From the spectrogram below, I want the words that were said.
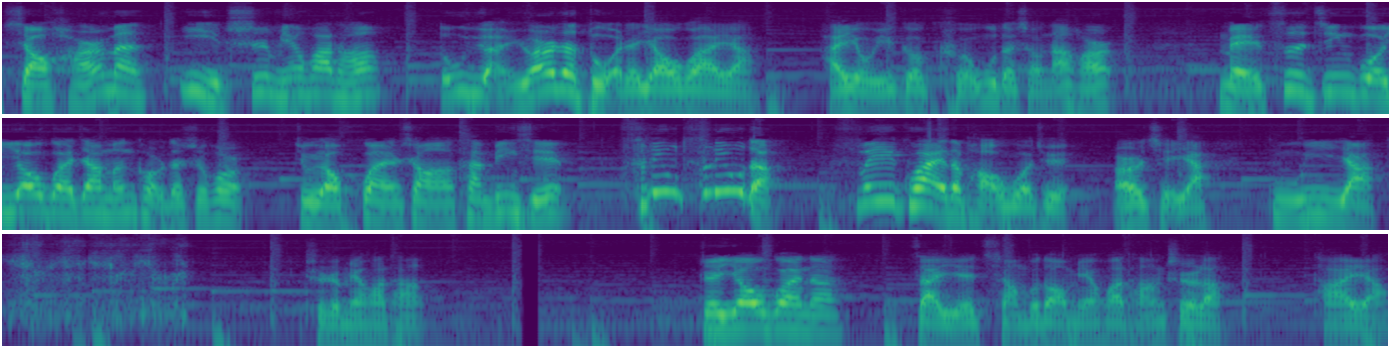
小孩们一吃棉花糖，都远远的躲着妖怪呀。还有一个可恶的小男孩，每次经过妖怪家门口的时候，就要换上旱冰鞋，呲溜呲溜的飞快的跑过去，而且呀，故意呀吃着棉花糖。这妖怪呢，再也抢不到棉花糖吃了，他呀，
